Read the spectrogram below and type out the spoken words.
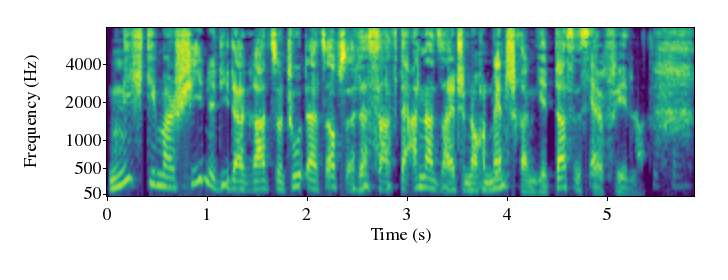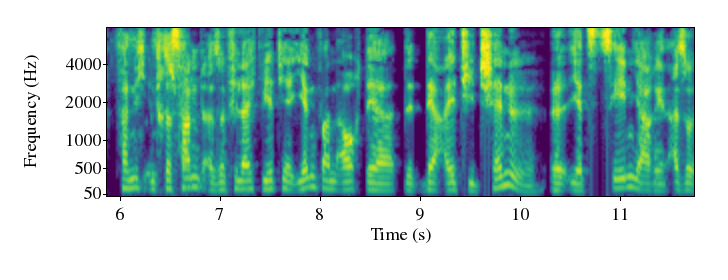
Nicht die Maschine, die da gerade so tut, als ob so, dass auf der anderen Seite noch ein Mensch rangeht. Das ist der Fehler. Fand ich interessant. Also vielleicht wird ja irgendwann auch der, der IT-Channel äh, jetzt zehn Jahre, also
